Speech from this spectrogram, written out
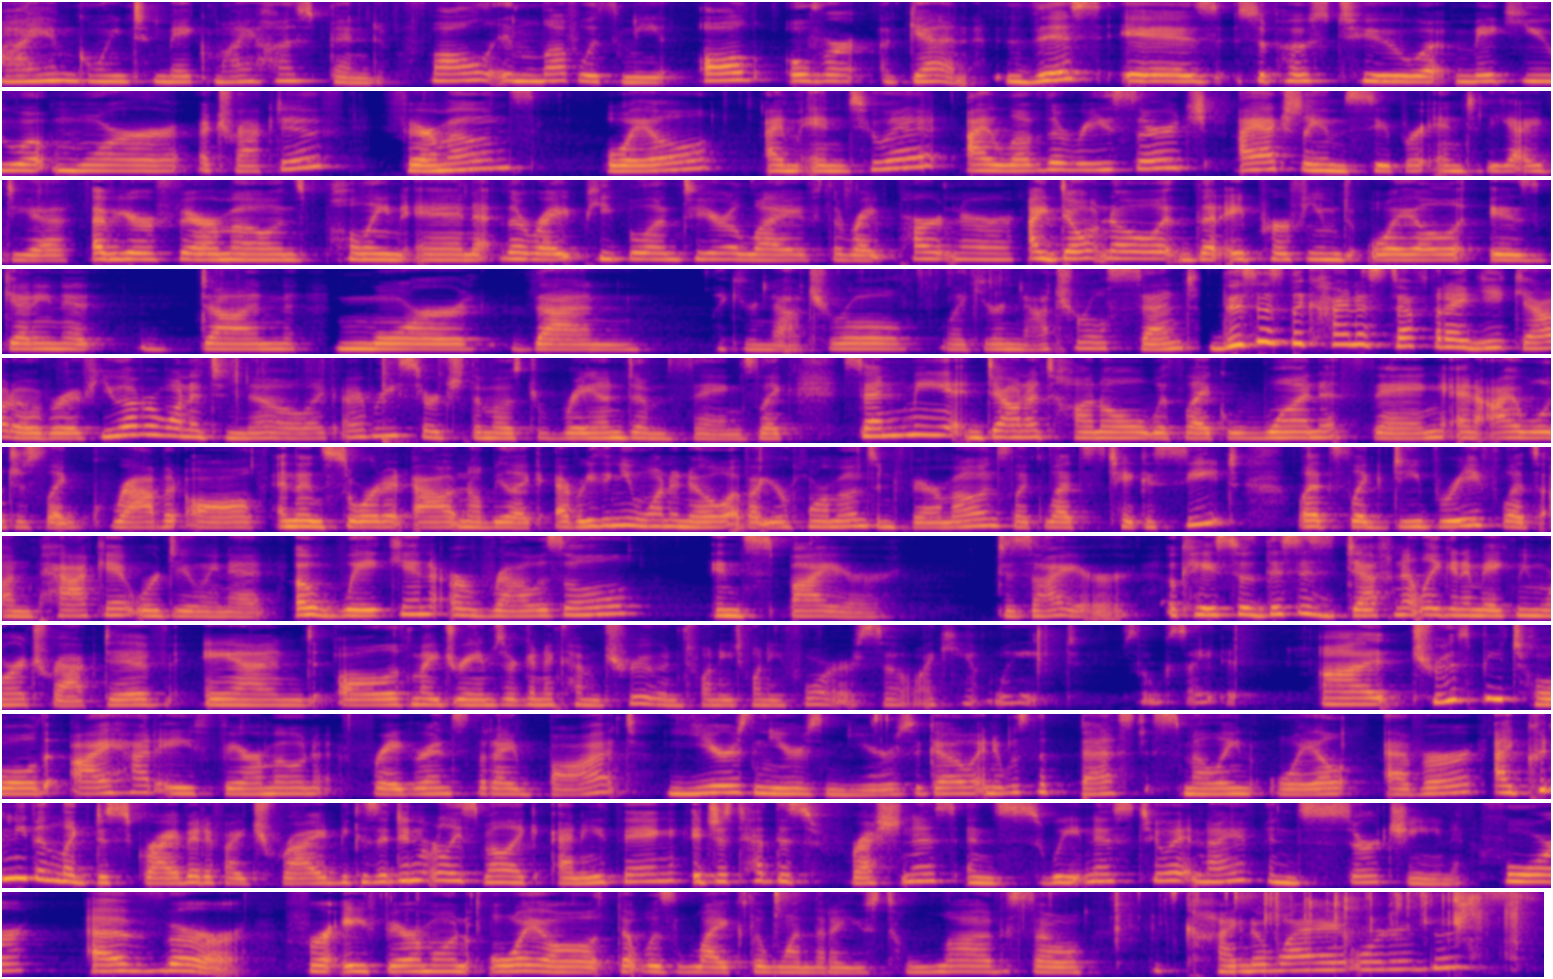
I am going to make my husband fall in love with me all over again. This is supposed to make you more attractive. Pheromones, oil, I'm into it. I love the research. I actually am super into the idea of your pheromones pulling in the right people into your life, the right partner. I don't know that a perfumed oil is getting it done more than like your natural, like your natural scent. This is the kind of stuff that I geek out over. If you ever wanted to know, like I research the most random things. Like send me down a tunnel with like one thing and I will just like grab it all and then sort it out and I'll be like everything you want to know about your hormones and pheromones, like let's take a seat, let's like debrief, let's unpack it, we're doing it. Awaken arousal, inspire desire. Okay, so this is definitely going to make me more attractive and all of my dreams are going to come true in 2024. So I can't wait. I'm so excited. Uh, truth be told, I had a pheromone fragrance that I bought years and years and years ago, and it was the best smelling oil ever. I couldn't even like describe it if I tried because it didn't really smell like anything. It just had this freshness and sweetness to it, and I have been searching forever for a pheromone oil that was like the one that I used to love. So that's kind of why I ordered this.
